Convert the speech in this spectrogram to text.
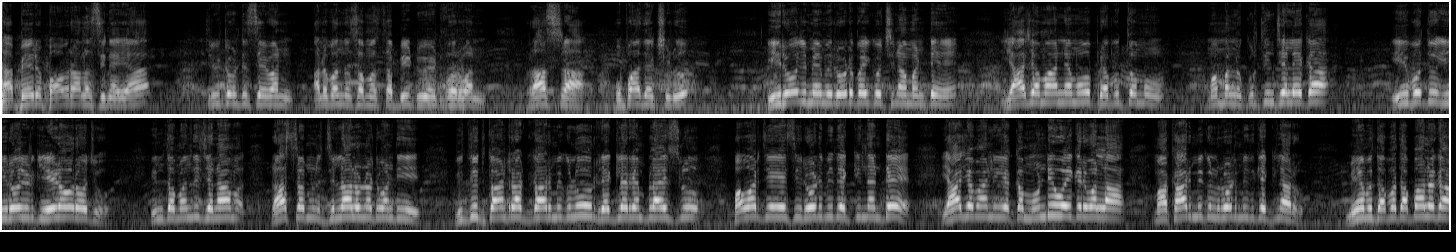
నా పేరు Pavurala Sinayya three twenty seven అనుబంధ సంస్థ B two eight four one రాష్ట్ర ఉపాధ్యక్షుడు. ఈరోజు మేము రోడ్డుపైకి వచ్చినామంటే యాజమాన్యము ప్రభుత్వము మమ్మల్ని గుర్తించలేక ఈ పొద్దు ఈ రోజుకి ఏడవ రోజు ఇంతమంది జనా రాష్ట్రం జిల్లాలో ఉన్నటువంటి విద్యుత్ కాంట్రాక్ట్ కార్మికులు రెగ్యులర్ ఎంప్లాయీస్లు పవర్ చేసి రోడ్డు మీద ఎక్కిందంటే యాజమాన్యం యొక్క మొండి వైఖరి వల్ల మా కార్మికులు రోడ్డు మీదకి ఎక్కినారు. మేము దప్పదప్పాలుగా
